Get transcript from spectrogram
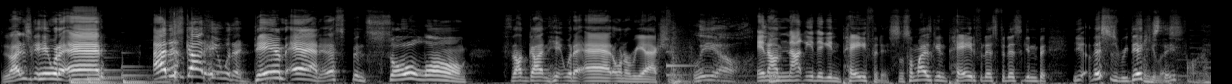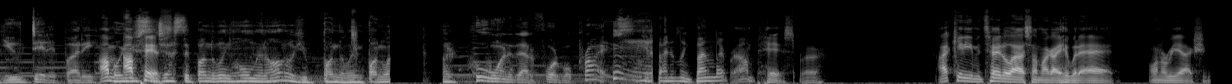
Did I just get hit with an ad? I just got hit with a damn ad. That's been so long since I've gotten hit with an ad on a reaction. Leo. And I'm not even getting paid for this. So somebody's getting paid for this, for this, getting paid. Yeah, this is ridiculous. You did it, buddy. I'm, well, I'm you pissed. suggested bundling home and auto, you bundling bundler. Who wanted that affordable price? yeah, bundling bundler, bro. I'm pissed, bro. I can't even tell you the last time I got hit with an ad on a reaction.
